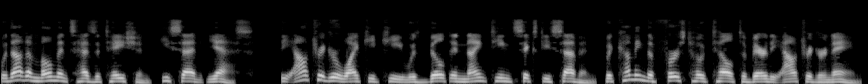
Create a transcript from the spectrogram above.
Without a moment's hesitation, he said, yes. The Outrigger Waikiki was built in 1967, becoming the first hotel to bear the Outrigger name.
